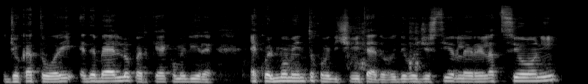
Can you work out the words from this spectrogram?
giocatori ed è bello perché, come dire, è quel momento, come dicevi te, dove devo gestire le relazioni,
